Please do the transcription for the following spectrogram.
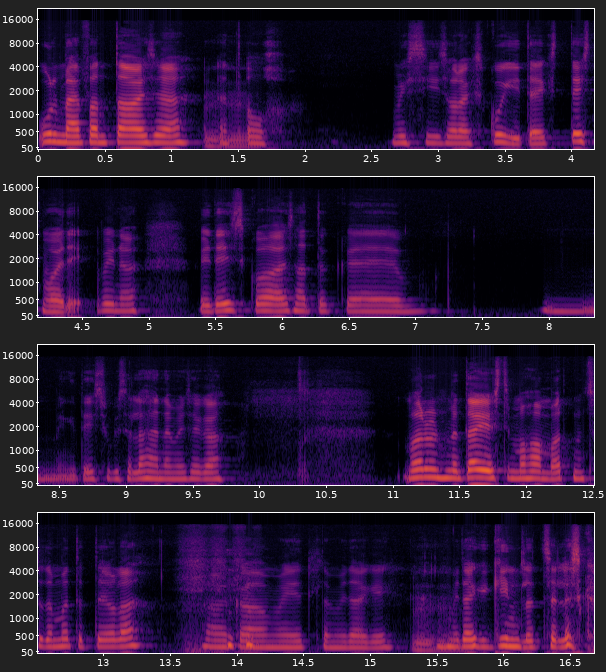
ulmefantaasia et Mhm. oh, mis siis oleks, kui teeks teistmoodi või noh, või teises kohas natuke mingi teistsuguse lähenemisega. ma arvan, et me täiesti maha matnud seda mõtet ei ole, aga me ei ütle midagi mm. -hmm. midagi kindlat selles ka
